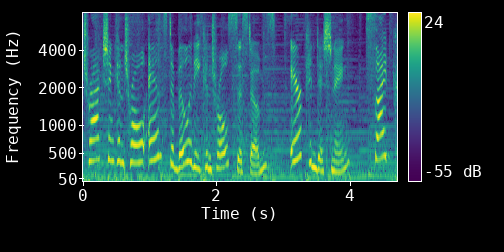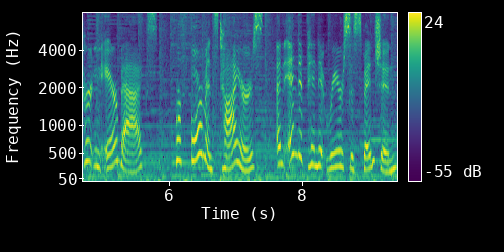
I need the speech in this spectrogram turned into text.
traction control and stability control systems, air conditioning, side curtain airbags, performance tires, an independent rear suspension,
